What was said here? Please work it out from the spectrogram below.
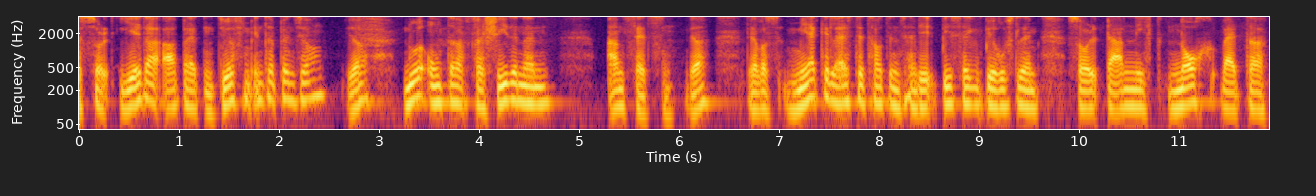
Es soll jeder arbeiten dürfen in der Pension, ja, nur unter verschiedenen Ansätzen. Ja. Der, was mehr geleistet hat in seinem bisherigen Berufsleben, soll dann nicht noch weiter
